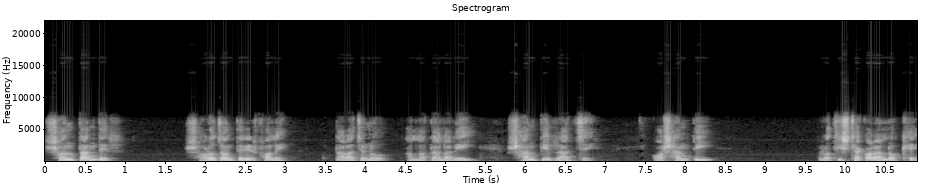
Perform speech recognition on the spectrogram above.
সন্তানদের ষড়যন্ত্রের ফলে তারা যেন আল্লাহ তালার এই শান্তির রাজ্যে অশান্তি প্রতিষ্ঠা করার লক্ষ্যে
